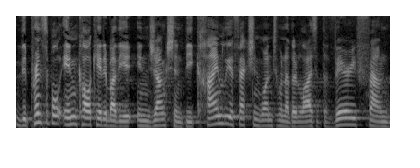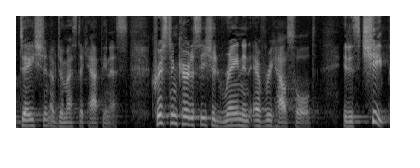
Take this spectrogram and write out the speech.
the principle inculcated by the injunction, be kindly affectioned one to another, lies at the very foundation of domestic happiness. Christian courtesy should reign in every household. It is cheap,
